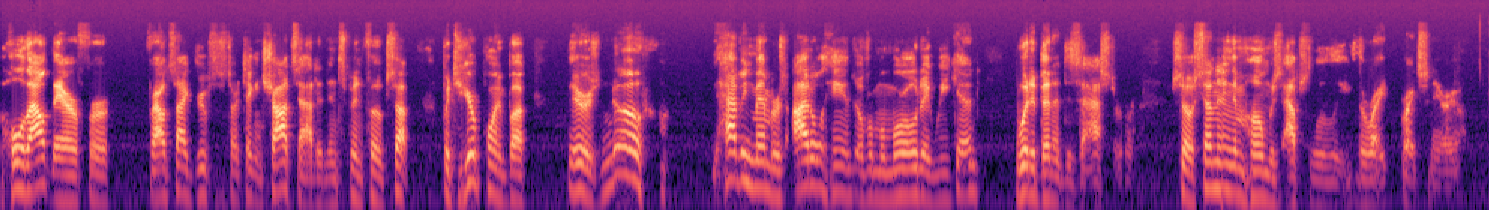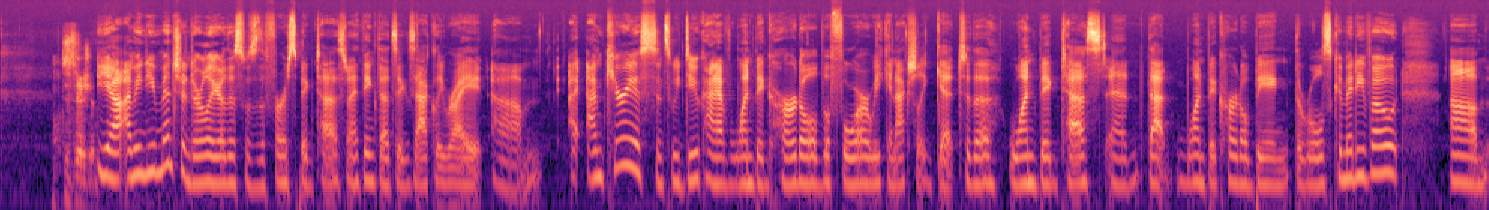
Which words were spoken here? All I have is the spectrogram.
hold out there for for outside groups to start taking shots at it and spin folks up. But to your point, Buck, there is no having members idle hands over Memorial Day weekend would have been a disaster. So sending them home was absolutely the right right scenario decision. Yeah, I mean, you mentioned earlier this was the first big test, and I think that's exactly right. Um, I, am curious since we do kind of have one big hurdle before we can actually get to the one big test, and that one big hurdle being the rules committee vote. Um,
